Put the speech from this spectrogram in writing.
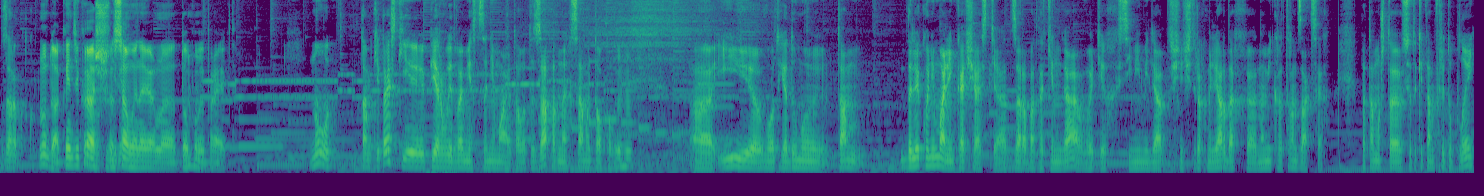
заработку. Ну да, Candy Crush вот самый, наверное, топовый угу. проект. Ну, там китайские первые два места занимают, а вот из западных самый топовый. Угу. И вот я думаю, там далеко не маленькая часть от заработка Кинга в этих 7 миллиардах, точнее 4 миллиардах на микротранзакциях. Потому что все-таки там free-to-play,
